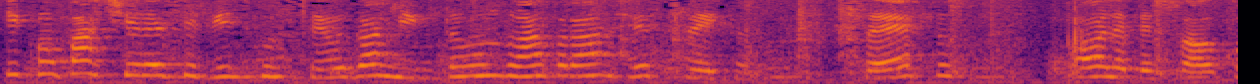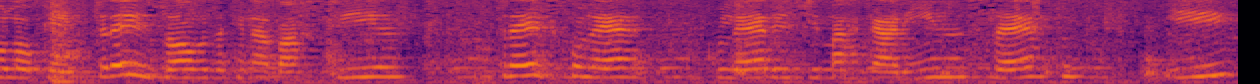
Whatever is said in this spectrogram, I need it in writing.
e compartilha esse vídeo com seus amigos. Então vamos lá para a receita, certo? Olha pessoal, eu coloquei três ovos aqui na bacia, três colher, colheres de margarina, certo? E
